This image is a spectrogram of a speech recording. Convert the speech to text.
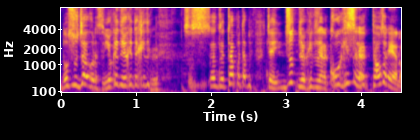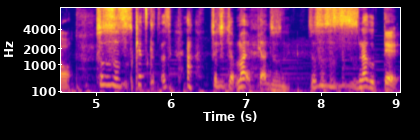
ドスジャグレス避けて避けて避けて。タップタップ。じゃあずっと避けてたら攻撃するな倒さないやろ。そうそうそうケツケツあちょちょちょ前ピャンちょっとそうそうそうそう殴って。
